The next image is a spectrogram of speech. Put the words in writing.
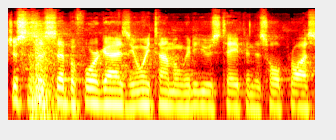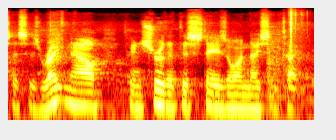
Just as I said before, guys, the only time I'm going to use tape in this whole process is right now to ensure that this stays on nice and tight.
